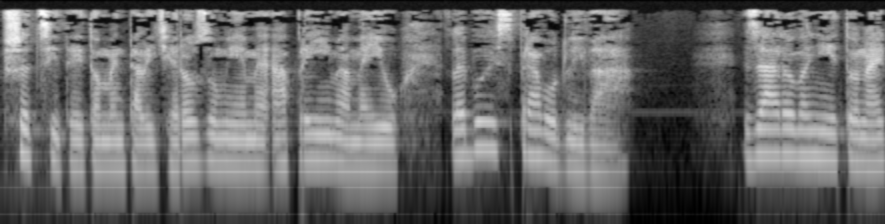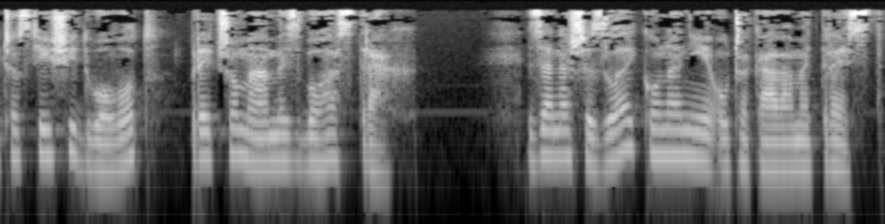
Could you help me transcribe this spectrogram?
Všetci tejto mentalite rozumieme a prijímame ju, lebo je spravodlivá. Zároveň je to najčastejší dôvod, prečo máme z Boha strach. Za naše zlé konanie očakávame trest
